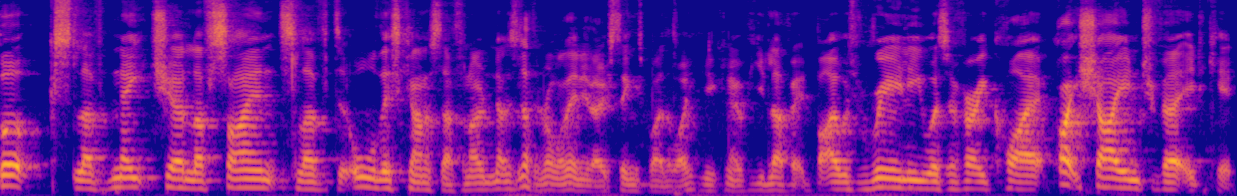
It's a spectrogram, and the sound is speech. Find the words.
books. Loved nature. Loved science. Loved all this kind of stuff. And I, there's nothing wrong with any of those things, by the way. You can, if you love it. But I was really was a very quiet, quite shy, introverted kid.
